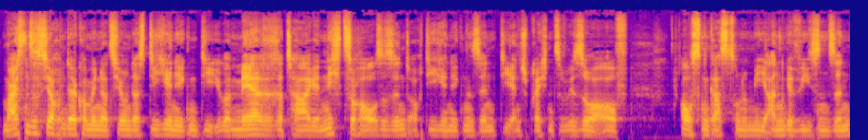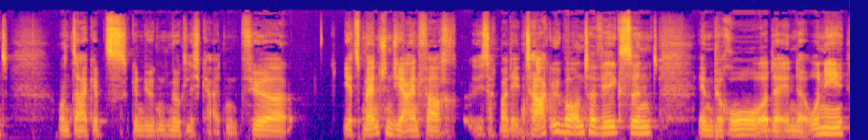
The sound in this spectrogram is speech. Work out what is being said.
Meistens ist ja auch in der Kombination, dass diejenigen, die über mehrere Tage nicht zu Hause sind, auch diejenigen sind, die entsprechend sowieso auf Außengastronomie angewiesen sind. Und da gibt's genügend Möglichkeiten. Für jetzt Menschen, die einfach, ich sag mal, den Tag über unterwegs sind, im Büro oder in der Uni,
